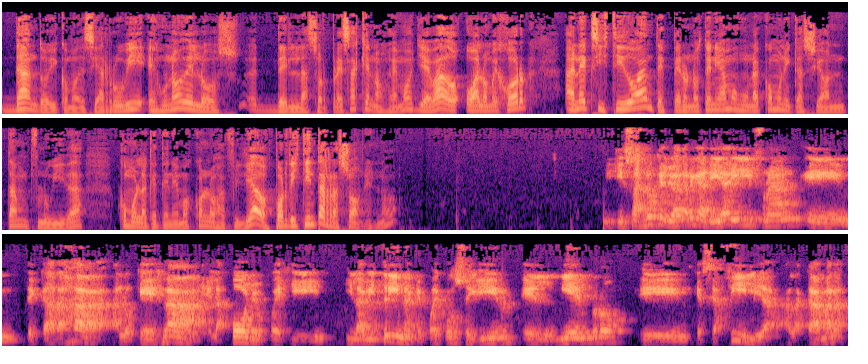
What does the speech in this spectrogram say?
dando y como decía Ruby, es uno de los de las sorpresas que nos hemos llevado o a lo mejor han existido antes, pero no teníamos una comunicación tan fluida como la que tenemos con los afiliados por distintas razones, ¿no? Y quizás lo que yo agregaría ahí, Frank, eh, de cara a, lo que es la, el apoyo pues, y, y, la vitrina que puede conseguir el miembro eh, que se afilia a la Cámara,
